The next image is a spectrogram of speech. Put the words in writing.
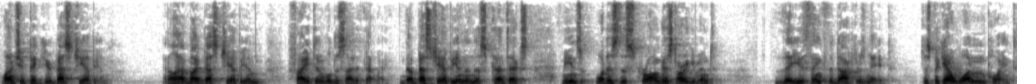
why don't you pick your best champion? And I'll have my best champion fight and we'll decide it that way. Now, best champion in this context means what is the strongest argument that you think the doctor's made? Just pick out one point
